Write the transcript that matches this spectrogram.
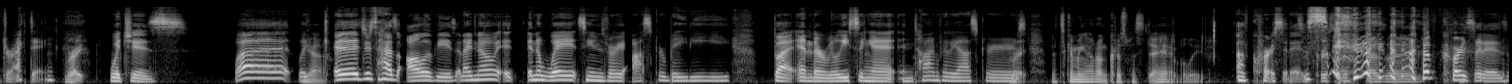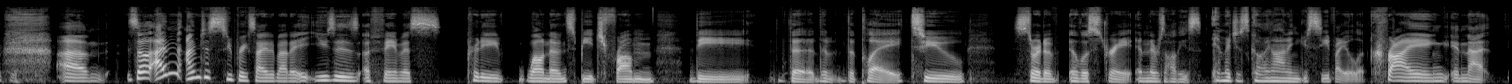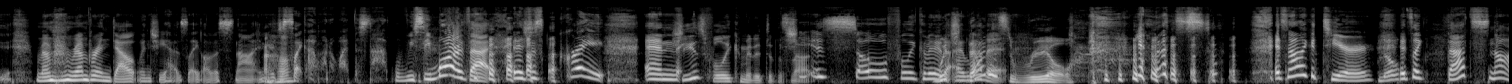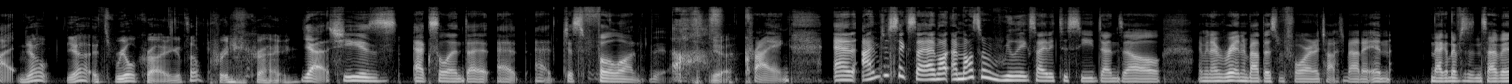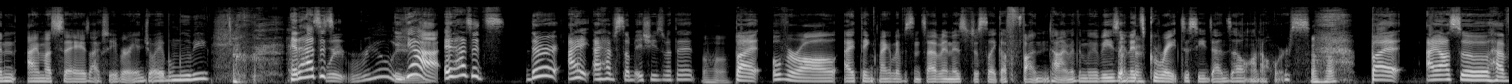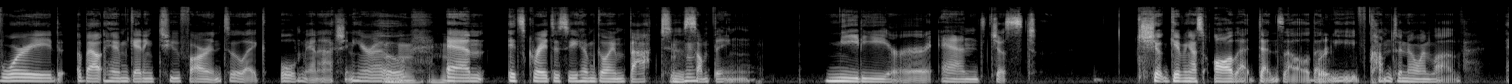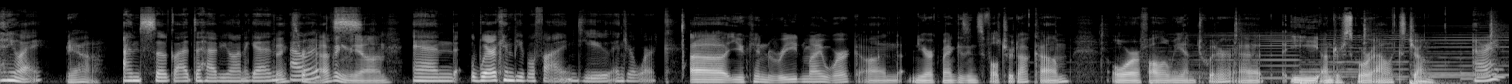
directing, right? Which is what? Like yeah. it just has all of these, and I know it in a way it seems very Oscar baity, but and they're releasing it in time for the Oscars. Right. It's coming out on Christmas Day, I believe. Of course it is. of course it is. Um, so I'm I'm just super excited about it. It uses a famous, pretty well known speech from the the, the, the play to sort of illustrate. And there's all these images going on and you see Viola crying in that remember remember in doubt when she has like all the snot and you're uh-huh. just like I want to wipe the snot. Well we see more of that and it's just great. And she is fully committed to the snot. she is so fully committed. Which, I love it. that is real. Yes. It's not like a tear. No it's like that's snot. No. Yeah it's real crying. It's not pretty crying. Yeah she is excellent at at, at just full on ugh, yeah. crying. And I'm just excited. I'm, I'm also really excited to see Denzel. I mean, I've written about this before and I talked about it. And Magnificent Seven, I must say, is actually a very enjoyable movie. it has its wait, really? Yeah, it has its. There, I, I have some issues with it, uh-huh. but overall, I think Magnificent Seven is just like a fun time at the movies, and it's great to see Denzel on a horse. Uh-huh. But I also have worried about him getting too far into like old man action hero, mm-hmm, mm-hmm. and it's great to see him going back to mm-hmm. something meatier and just giving us all that Denzel that right. we've come to know and love. Anyway. Yeah. I'm so glad to have you on again. Thanks Alex. for having me on. And where can people find you and your work? Uh, you can read my work on New York Magazine's Vulture.com or follow me on Twitter at E underscore Alex Jung. All right.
